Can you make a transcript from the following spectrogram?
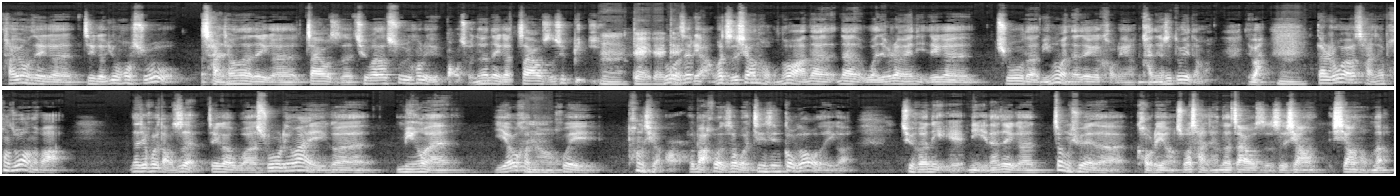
他用这个这个用户输入产生的这个摘要值，去和他数据库里保存的那个摘要值去比。嗯，对对如果，这两个值相同的话，那那我就认为你这个输入的明文的这个口令肯定是对的嘛，对吧？嗯但是如果要产生碰撞的话，那就会导致这个我输入另外一个明文，也有可能会碰巧，对吧？或者是我精心构造的一个，去和你你的这个正确的口令所产生的摘要值是相相同的。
